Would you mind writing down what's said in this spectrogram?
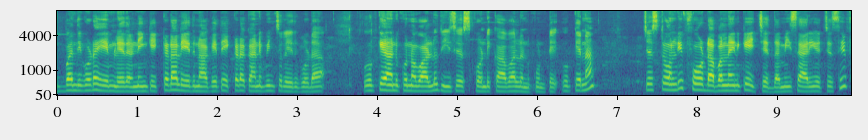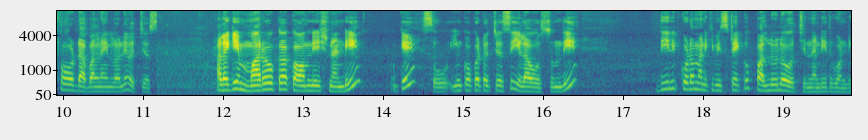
ఇబ్బంది కూడా ఏం లేదండి. ఇంకెక్కడా లేదు నాకైతే ఎక్కడ కనిపించలేదు కూడా. ఓకే అనుకున్న వాళ్ళు తీసేసుకోండి కావాలనుకుంటే. ఓకేనా? జస్ట్ ఓన్లీ ఫోర్ డబల్ నైన్కే ఇచ్చేద్దాం. ఈ శారీ వచ్చేసి ఫోర్ డబల్ నైన్లోనే వచ్చేస్తుంది. అలాగే మరొక కాంబినేషన్ అండి. ఓకే? సో ఇంకొకటి వచ్చేసి ఇలా వస్తుంది. దీనికి కూడా మనకి మిస్టేక్ పళ్ళులో వచ్చిందండి ఇదిగోండి.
